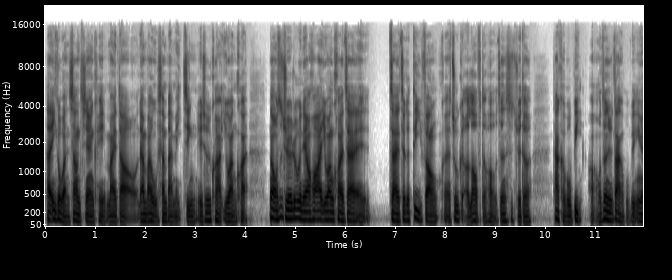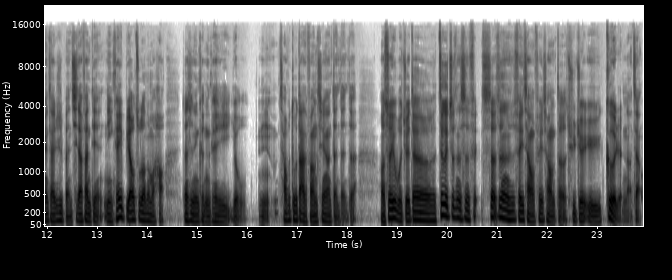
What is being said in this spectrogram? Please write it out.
它一个晚上竟然可以卖到两百五、三百美金，也就是快一万块。那我是觉得，如果你要花一万块在在这个地方可能住个 Aloft 的话，我真的是觉得大可不必啊！我真的觉得大可不必，因为在日本其他饭店，你可以不要住到那么好，但是你可能可以有嗯差不多大的房间啊等等的啊，所以我觉得这个真的是非真的是非常非常的取决于个人啊，这样，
